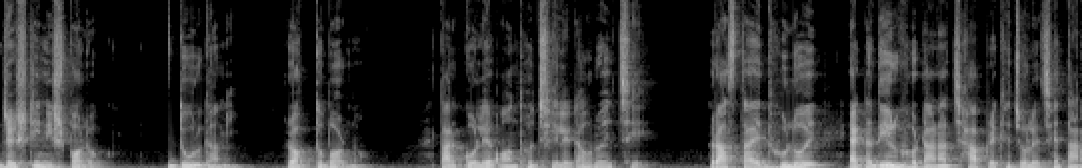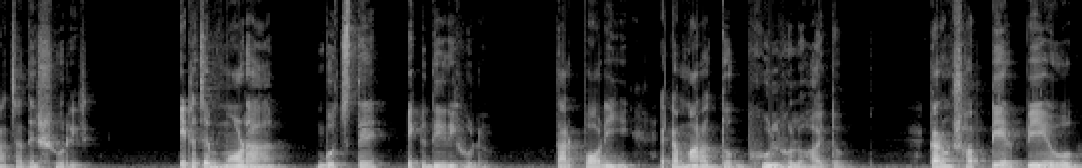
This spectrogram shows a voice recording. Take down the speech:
দৃষ্টি নিষ্পলক, দূরগামী, রক্তবর্ণ। তার কোলে অন্ধ ছেলেটাও রয়েছে। রাস্তায় ধুলোয় একটা দীর্ঘ টানা ছাপ রেখে চলেছে তারাচাঁদের শরীর। এটা যে মরা বুঝতে একটু দেরি হলো। তারপরই একটা মারাত্মক ভুল হলো হয়তো। কারণ সব টের পেয়েও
